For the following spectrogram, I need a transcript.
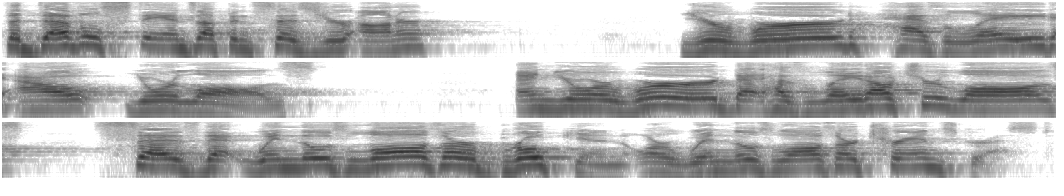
the devil stands up and says, Your Honor, your word has laid out your laws and your word that has laid out your laws says that when those laws are broken or when those laws are transgressed,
